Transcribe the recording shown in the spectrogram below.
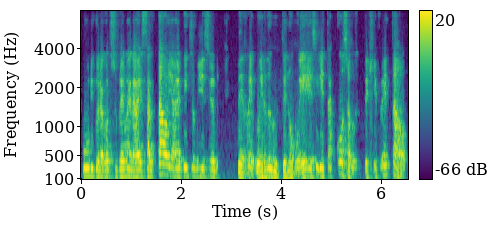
Público y la Corte Suprema en haber saltado y haber dicho, mire, de recuerdo que usted no puede decir estas cosas, porque usted es jefe de Estado.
